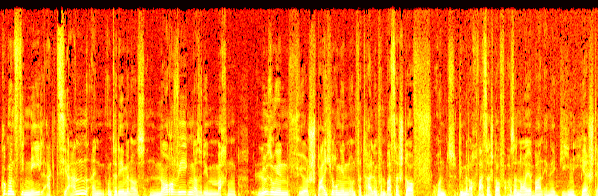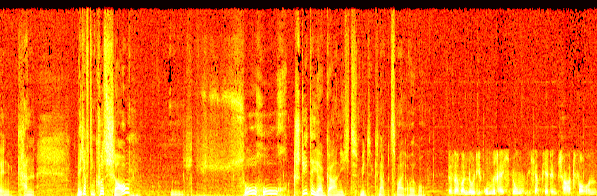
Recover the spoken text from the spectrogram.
Gucken wir uns die Nel-Aktie an, ein Unternehmen aus Norwegen, also die machen Lösungen für Speicherungen und Verteilung von Wasserstoff und wie man auch Wasserstoff aus erneuerbaren Energien herstellen kann. Wenn ich auf den Kurs schaue, so hoch steht er ja gar nicht mit knapp 2 Euro. Das ist aber nur die Umrechnung. Ich habe hier den Chart vor uns,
